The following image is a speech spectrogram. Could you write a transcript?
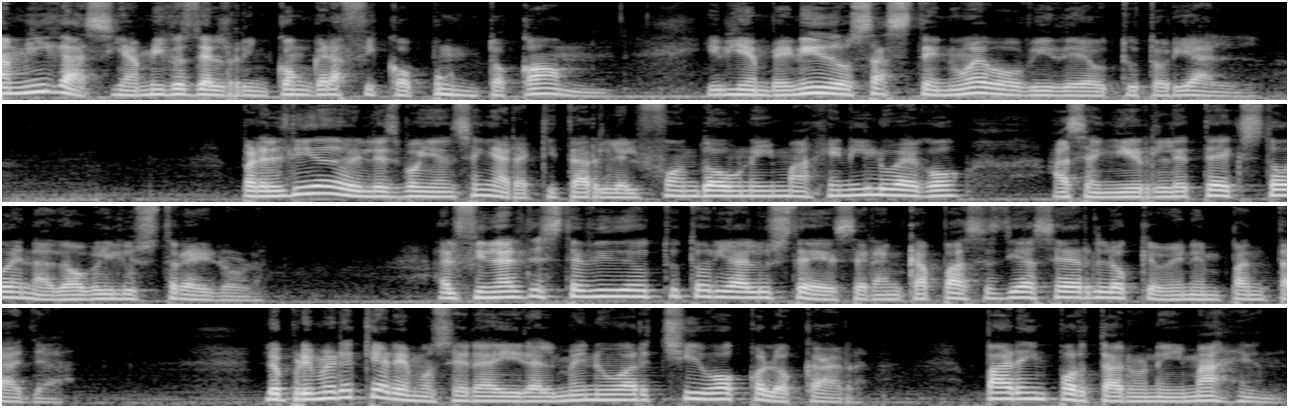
amigas y amigos del rincongráfico.com y bienvenidos a este nuevo video tutorial. Para el día de hoy les voy a enseñar a quitarle el fondo a una imagen y luego a ceñirle texto en Adobe Illustrator. Al final de este video tutorial ustedes serán capaces de hacer lo que ven en pantalla. Lo primero que haremos será ir al menú Archivo Colocar para importar una imagen.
